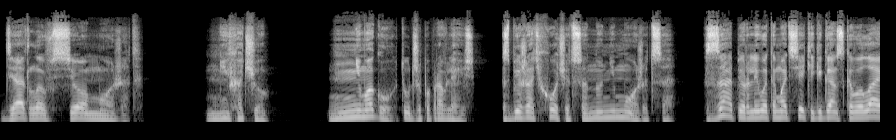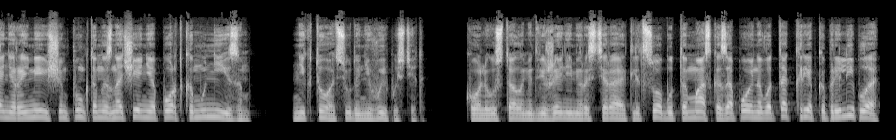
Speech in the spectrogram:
Дятлов все может. Не хочу. Не могу, тут же поправляюсь. Сбежать хочется, но не можется. Заперли в этом отсеке гигантского лайнера, имеющим пунктом назначения порт коммунизм. Никто отсюда не выпустит. Коля усталыми движениями растирает лицо, будто маска запойного так крепко прилипла,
